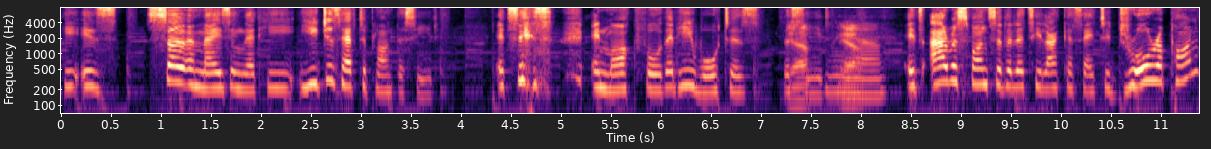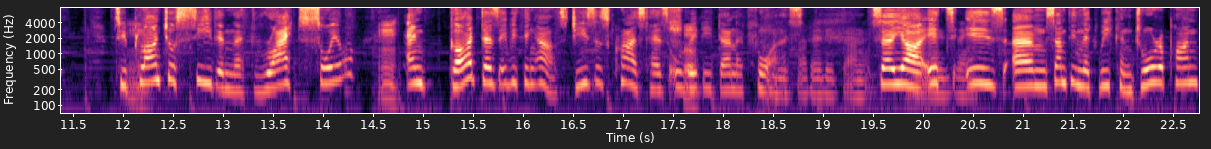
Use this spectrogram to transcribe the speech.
He is so amazing that He, you just have to plant the seed. It says in Mark 4 that He waters the Yeah. seed. Yeah. Yeah. It's our responsibility, like I say, to draw upon, to mm. plant your seed in that right soil, mm. and God does everything else. Jesus Christ has already done it for us. Already done it. So yeah, it Amazing. is um, something that we can draw upon.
